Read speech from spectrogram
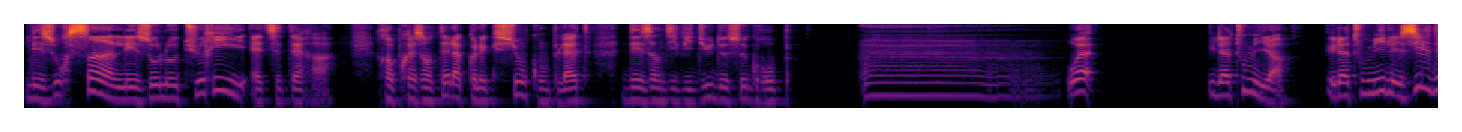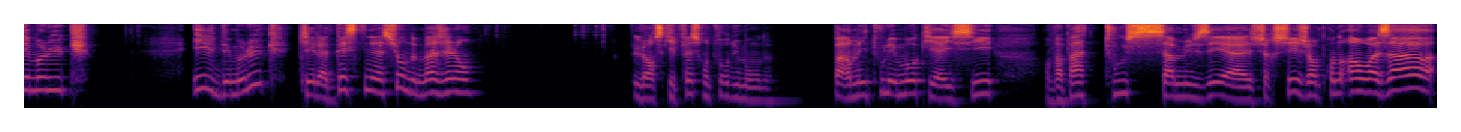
les oursins, les holoturies, etc., représentaient la collection complète des individus de ce groupe. Euh... Ouais, il a tout mis là. Il a tout mis les îles des Moluques. Île des Moluques, qui est la destination de Magellan lorsqu'il fait son tour du monde parmi tous les mots qu'il y a ici, on va pas tous s'amuser à chercher. Je vais en prendre un au hasard.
